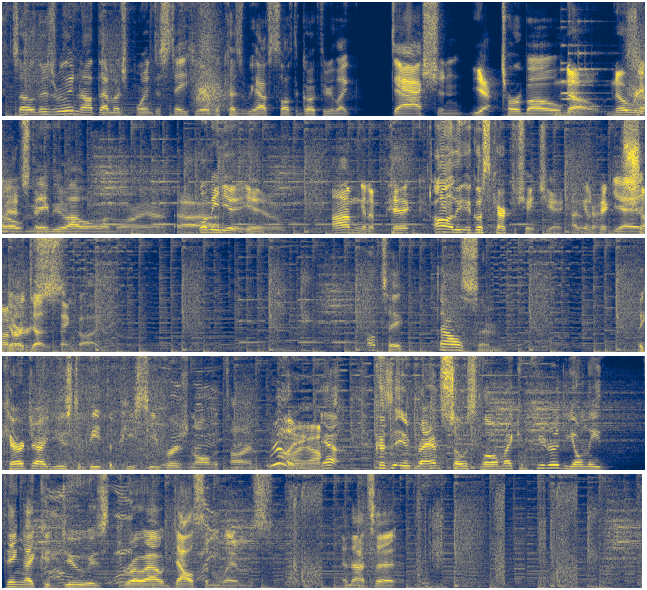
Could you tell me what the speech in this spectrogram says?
So there's really not that much point to stay here because we have still have to go through like dash and Yeah. turbo. No, no So rematch. thank maybe. I want one more. Yeah. Uh, well, I mean, you, you know. I'm gonna pick. Oh, it goes to character change. Yeah. I'm gonna pick. Yeah, no, Shunners. it does. Thank God. I'll take Dhalsim. The character I used to beat the PC version all the time. Really? Oh, yeah. Yeah, because it ran so slow on my computer. The only thing I could do is throw out Dhalsim limbs, and that's it.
